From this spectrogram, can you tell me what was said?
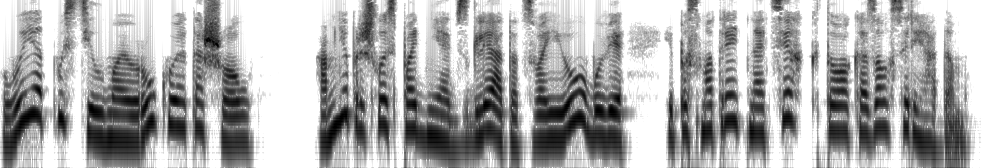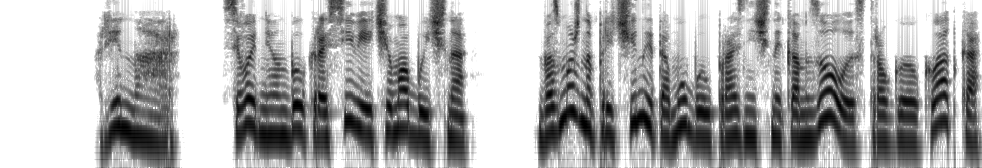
Луи отпустил мою руку и отошел, а мне пришлось поднять взгляд от своей обуви и посмотреть на тех, кто оказался рядом. Ренар. Сегодня он был красивее, чем обычно. Возможно, причиной тому был праздничный камзол и строгая укладка,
